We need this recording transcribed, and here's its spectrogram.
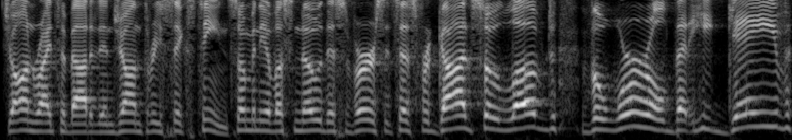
John writes about it in John 3:16. So many of us know this verse. It says for God so loved the world that he gave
